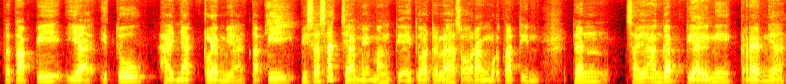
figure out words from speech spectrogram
tetapi ya itu hanya klaim ya tapi bisa saja memang dia itu adalah seorang murtadin dan saya anggap dia ini keren ya.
